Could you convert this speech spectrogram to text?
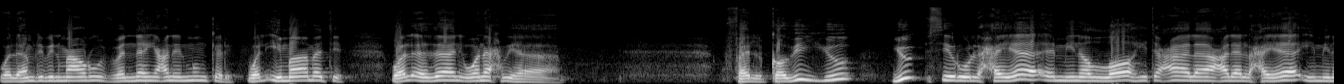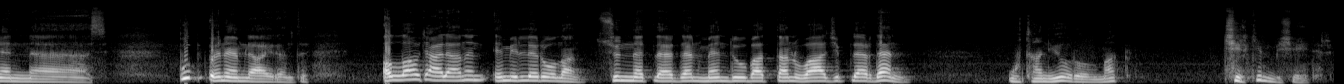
والامر بالمعروف والنهي عن المنكر والامامه والاذان ونحوها فالقوي yu'sirul hayâ'e minallahi teâlâ alel hayâ'i minennâs. Bu önemli ayrıntı. Allahu Teala'nın emirleri olan sünnetlerden, mendubattan, vaciplerden utanıyor olmak çirkin bir şeydir.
